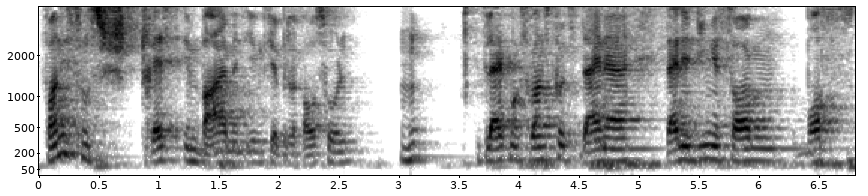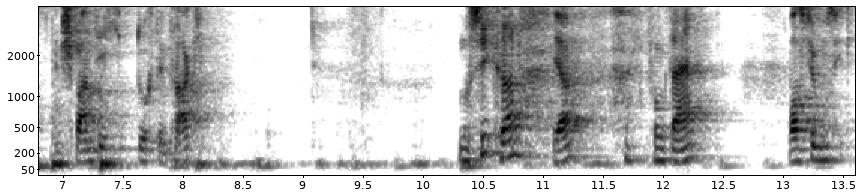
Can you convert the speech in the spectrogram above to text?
von diesem Stress-Environment irgendwie ein bisschen rausholen. Vielleicht magst du ganz kurz deine, deine Dinge sagen, was entspannt dich durch den Tag? Musik hören, Ja? Punkt 1. Was für Musik?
